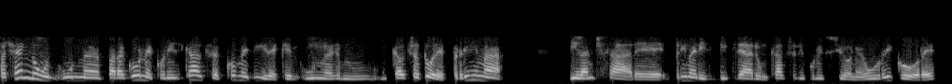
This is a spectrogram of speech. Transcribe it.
Facendo un, un, paragone con il calcio è come dire che un, un calciatore prima di lanciare, prima di, di, tirare un calcio di punizione, un rigore,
